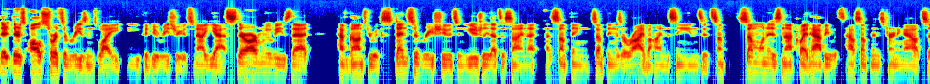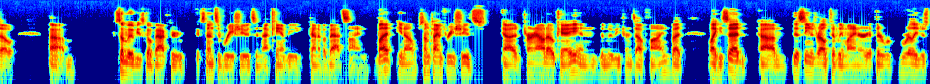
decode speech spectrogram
there, there's all sorts of reasons why you could do reshoots. Now, yes, there are movies that have gone through extensive reshoots, and usually that's a sign that uh, something something is awry behind the scenes. It's some someone is not quite happy with how something's turning out. So, um, some movies go back through extensive reshoots, and that can be kind of a bad sign. But you know, sometimes reshoots uh, turn out okay, and the movie turns out fine. But like you said, um, this seems relatively minor. If they're really just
